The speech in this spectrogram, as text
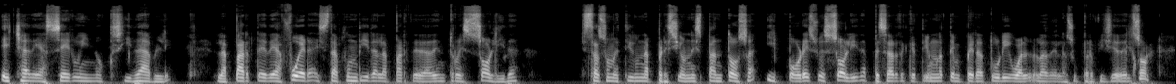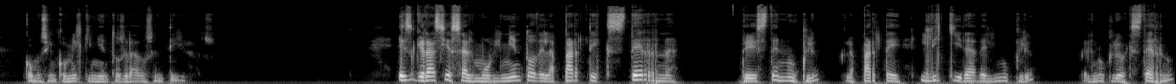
hecha de acero inoxidable. La parte de afuera está fundida, la parte de adentro es sólida, está sometida a una presión espantosa y por eso es sólida a pesar de que tiene una temperatura igual a la de la superficie del Sol, como 5500 grados centígrados es gracias al movimiento de la parte externa de este núcleo, la parte líquida del núcleo, el núcleo externo,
